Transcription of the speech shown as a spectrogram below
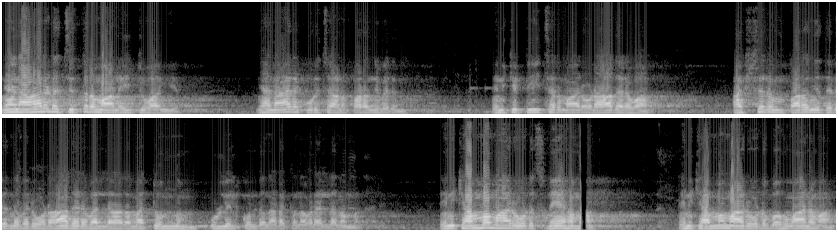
ഞാൻ ആരുടെ ചിത്രമാണ് ഏറ്റുവാങ്ങിയത്? ഞാൻ ആരെക്കുറിച്ചാണ് പറഞ്ഞു വരുന്നത്? എനിക്ക് ടീച്ചർമാരോട് ആദരവാണ്. അക്ഷരം പറഞ്ഞു തരുന്നവരോട് ആദരവല്ലാതെ മറ്റൊന്നും ഉള്ളിൽ കൊണ്ട് നടക്കുന്നവരല്ല നമ്മൾ. എനിക്ക് അമ്മമാരോട് സ്നേഹമാണ്. എനിക്ക് അമ്മമാരോട് ബഹുമാനമാണ്.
